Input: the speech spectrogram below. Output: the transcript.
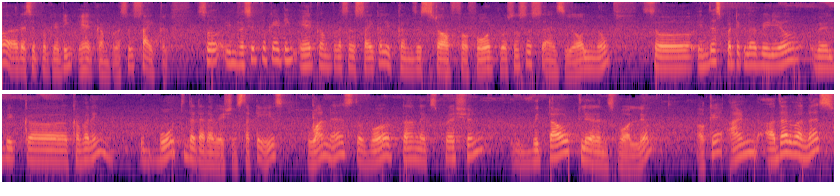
a reciprocating air compressor cycle. So in reciprocating air compressor cycle it consists of uh, four processes as you all know. So in this particular video we will be uh, covering both the derivations that is one is the work done expression without clearance volume okay and other one is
